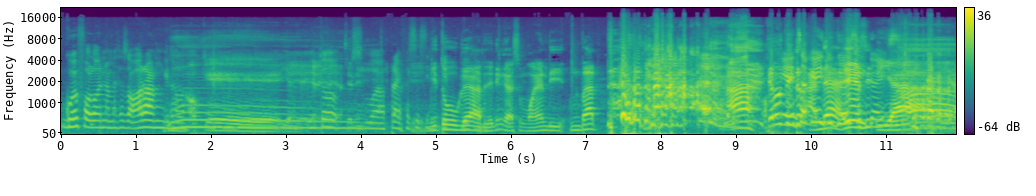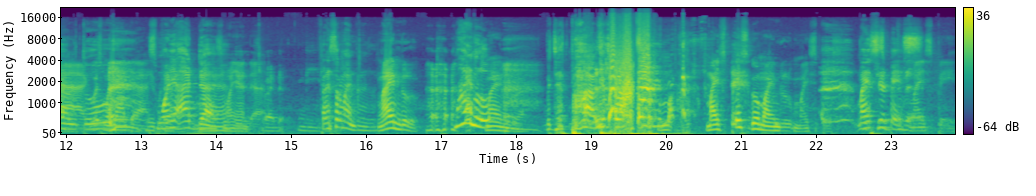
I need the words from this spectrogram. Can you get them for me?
gue follow nama seseorang gitu Oke. Iya, iya, iya. itu sebuah privacy sedikit Gitu Gar, jadi nggak semuanya diembat. Nah, kan lu Ya, Tinder it's okay ada, juga iya sih, sih? guys. Iya. Ya, itu. gue semuanya ada. Semuanya ada ya. Semuanya ada. Friendster main, Friendster. Main dulu. Main lo. Main dulu. Bejat banget. Ma- MySpace gue main dulu. MySpace. MySpace. MySpace.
